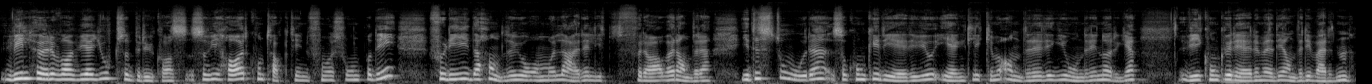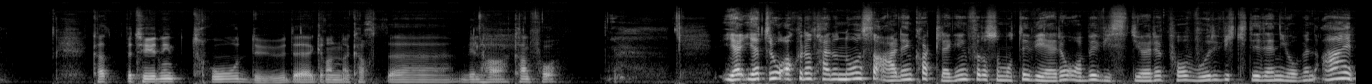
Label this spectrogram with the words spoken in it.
vil høre hva vi har gjort, så bruk oss. Så vi har kontaktinformasjon på de, fordi det handler jo om å lære litt fra hverandre. I det store så konkurrerer vi jo egentlig ikke med andre regioner i Norge. Vi konkurrerer med de andre i verden. Hva betydning tror du det grønne kartet vil ha, kan få? Jeg, jeg, tror akkurat her og nå så er det en kartlegging for å motivere og bevisstgjøre på hvor viktig den jobben er.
